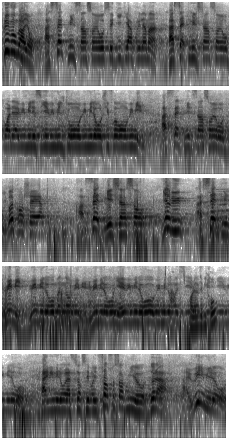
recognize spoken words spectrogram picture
Plus vous, Marion. À 7500 euros, c'est Guy qui a pris la main. À 7500 euros pour aller à 8000, essayez 8000 tourons, 8000 euros chiffreront 8000. À 7500 euros, Guy. Votre enchère. À 7500. Bien vu. À 7000, 8000. 8000 euros maintenant, 8000. 8000 euros, on y est. 8000 euros, 8000 euros Ah, ici. problème de 9000, micro. 8000 euros. À 8000 euros, la sœur s'est vendue 160 000 euros, dollars. À 8000 euros.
